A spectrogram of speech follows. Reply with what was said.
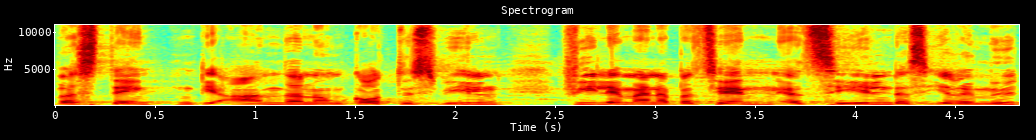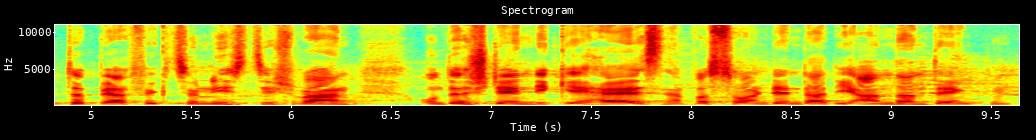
was denken die anderen um Gottes Willen. Viele meiner Patienten erzählen, dass ihre Mütter perfektionistisch waren und es ständig geheißen hat, was sollen denn da die anderen denken?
